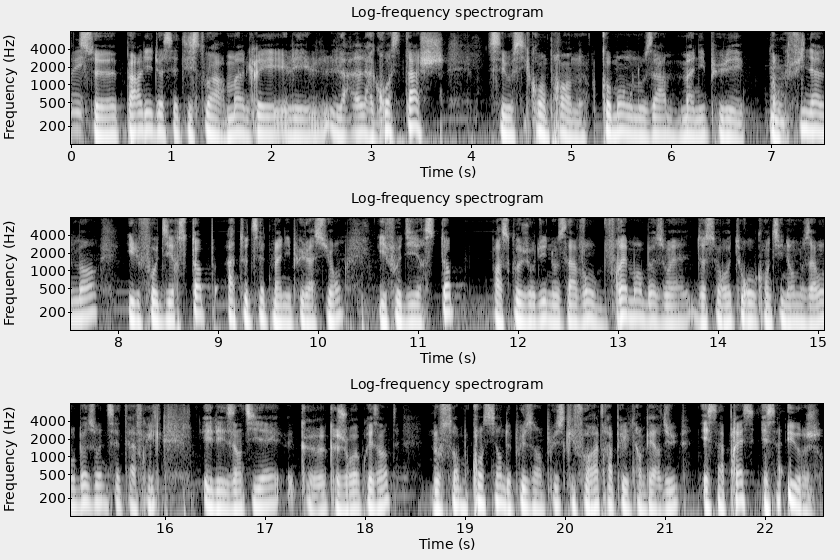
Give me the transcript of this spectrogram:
Oui. se parler de cette histoire malgré les, la, la grosse tâche, c'est aussi comprendre comment on nous a manipulés. Donc finalement, il faut dire stop à toute cette manipulation. Il faut dire stop parce qu'aujourd'hui, nous avons vraiment besoin de ce retour au continent. Nous avons besoin de cette Afrique. Et les Antillais que, que je représente, nous sommes conscients de plus en plus qu'il faut rattraper le temps perdu. Et ça presse et ça urge.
